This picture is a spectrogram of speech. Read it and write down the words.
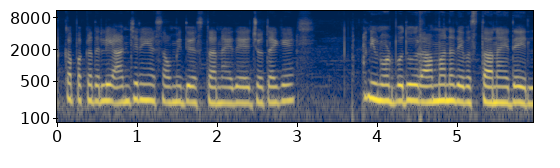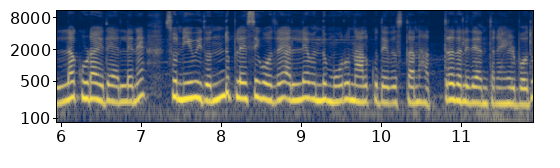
ಅಕ್ಕಪಕ್ಕದಲ್ಲಿ ಆಂಜನೇಯ ಸ್ವಾಮಿ ದೇವಸ್ಥಾನ ಇದೆ. ಜೊತೆಗೆ ನೀವು ನೋಡ್ಬೋದು ರಾಮನ ದೇವಸ್ಥಾನ ಇದೆ, ಎಲ್ಲ ಕೂಡ ಇದೆ ಅಲ್ಲೇ ಸೊ ನೀವು ಇದೊಂದು ಪ್ಲೇಸಿಗೆ ಹೋದರೆ ಅಲ್ಲೇ ಒಂದು ಮೂರು ನಾಲ್ಕು ದೇವಸ್ಥಾನ ಹತ್ತಿರದಲ್ಲಿದೆ ಅಂತಲೇ ಹೇಳ್ಬೋದು.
